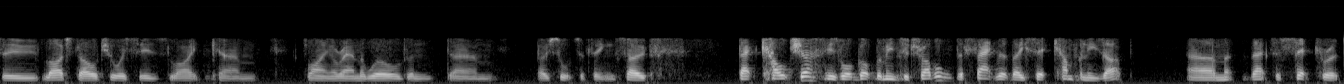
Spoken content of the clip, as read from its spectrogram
to lifestyle choices like um, flying around the world and um, those sorts of things. So that culture is what got them into trouble. The fact that they set companies up, um, that's a separate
